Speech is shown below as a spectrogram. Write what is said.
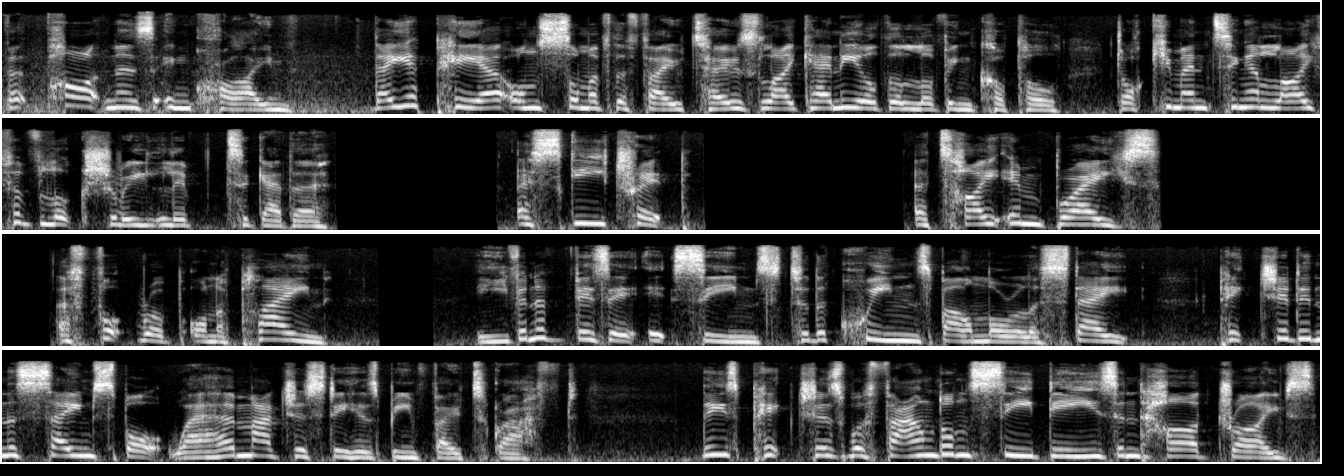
but partners in crime. They appear on some of the photos like any other loving couple, documenting a life of luxury lived together. A ski trip, a tight embrace, a foot rub on a plane, even a visit, it seems, to the Queen's Balmoral estate, pictured in the same spot where Her Majesty has been photographed. These pictures were found on CDs and hard drives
